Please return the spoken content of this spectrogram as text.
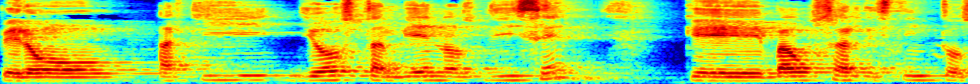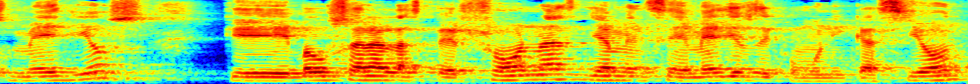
Pero aquí Dios también nos dice que va a usar distintos medios, que va a usar a las personas, llámense medios de comunicación,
